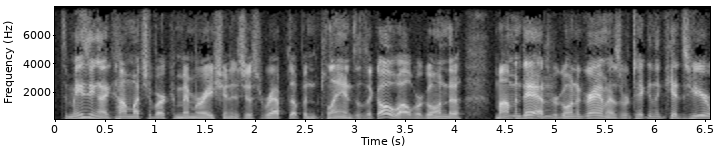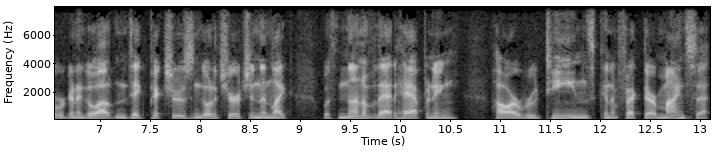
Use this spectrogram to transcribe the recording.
It's amazing, like how much of our commemoration is just wrapped up in plans. It's like, oh well, we're going to mom and dad's, mm-hmm. we're going to grandma's, we're taking the kids here, we're going to go out and take pictures and go to church, and then like with none of that happening, how our routines can affect our mindset.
